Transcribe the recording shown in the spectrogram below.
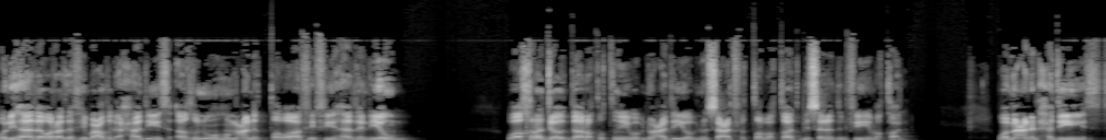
ولهذا ورد في بعض الأحاديث أغنوهم عن الطواف في هذا اليوم. وأخرجه الدار قطني وابن عدي وابن سعد في الطبقات بسند فيه مقال. ومعنى الحديث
